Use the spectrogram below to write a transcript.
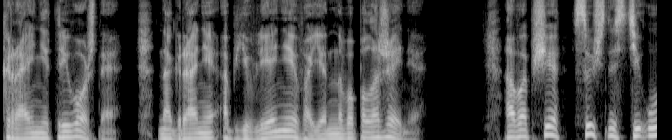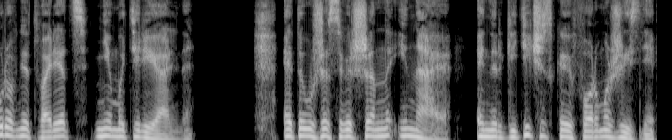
крайне тревожная, на грани объявления военного положения. А вообще, сущности уровня Творец нематериальны. Это уже совершенно иная, энергетическая форма жизни,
